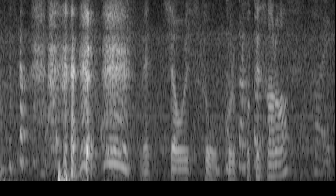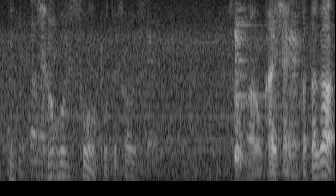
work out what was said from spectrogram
んですよ。めっちゃ美味しそう。これポテサラ？はいめっちゃ美味しそうなポテサラですねそうあの会社員の方が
